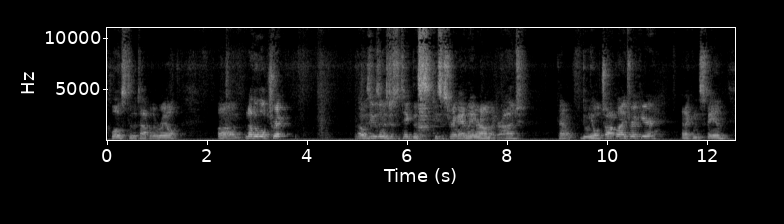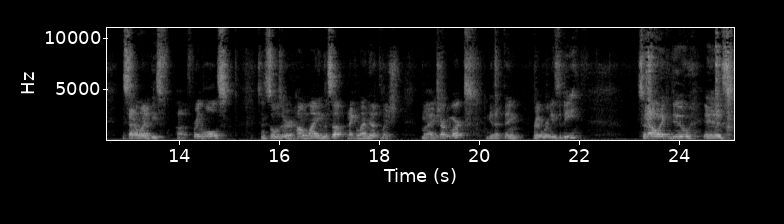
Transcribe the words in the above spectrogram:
close to the top of the rail. Um, another little trick I was using is just to take this piece of string I had laying around my garage, kind of doing the old chalk line trick here, and I can span the center line of these uh, frame holes, since those are how I'm lining this up, and I can line that up to my, my Sharpie marks and get that thing right where it needs to be. So now what I can do is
